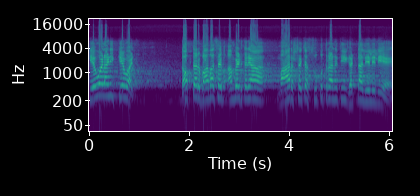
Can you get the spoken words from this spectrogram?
केवळ आणि केवळ डॉक्टर बाबासाहेब आंबेडकर या महाराष्ट्राच्या सुपुत्राने ती घटना लिहिलेली आहे.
